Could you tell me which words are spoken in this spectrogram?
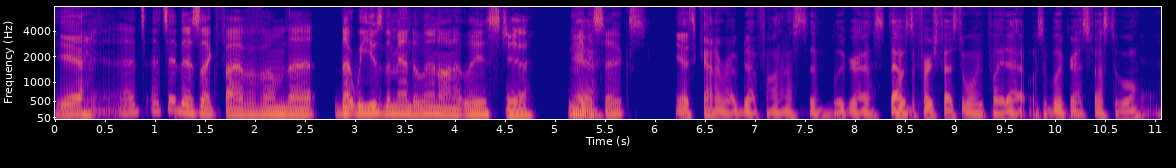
Yeah, I'd, I'd say there's like five of them that that we use the mandolin on at least. Yeah. Maybe Yeah. six. Yeah, it's kind of rubbed off on us, the bluegrass. That was the first festival we played at, was a bluegrass festival. Yeah.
